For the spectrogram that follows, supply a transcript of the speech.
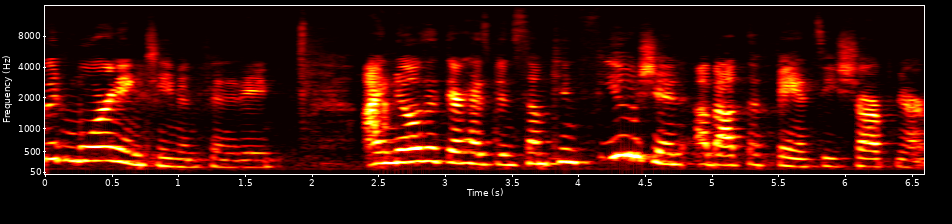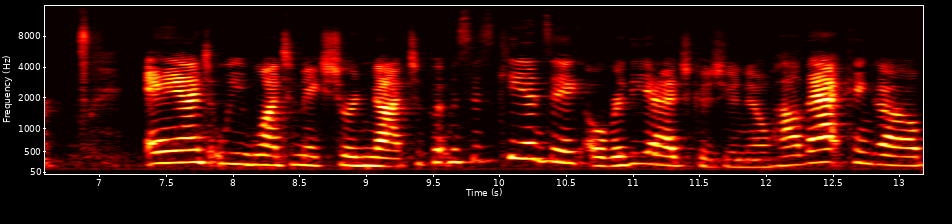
Good morning, Team Infinity. I know that there has been some confusion about the fancy sharpener. And we want to make sure not to put Mrs. Kanzeg over the edge because you know how that can go.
